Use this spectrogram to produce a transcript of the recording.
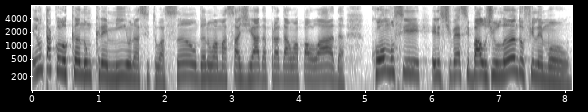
Ele não está colocando um creminho na situação, dando uma massageada para dar uma paulada, como se ele estivesse balujulando o Filemão.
